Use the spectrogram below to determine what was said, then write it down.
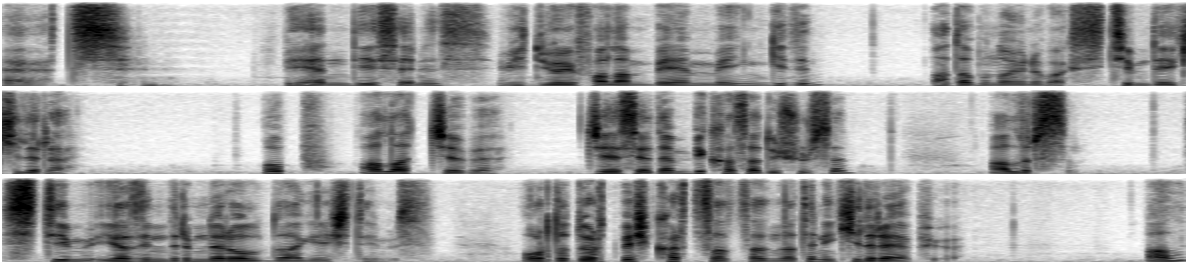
Evet. Beğendiyseniz videoyu falan beğenmeyin gidin. Adamın oyunu bak Steam'de 2 lira. Hop al at cebe. CS'den bir kasa düşürsen alırsın. Steam yaz indirimleri oldu daha geçtiğimiz. Orada 4-5 kart satsan zaten 2 lira yapıyor. Al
